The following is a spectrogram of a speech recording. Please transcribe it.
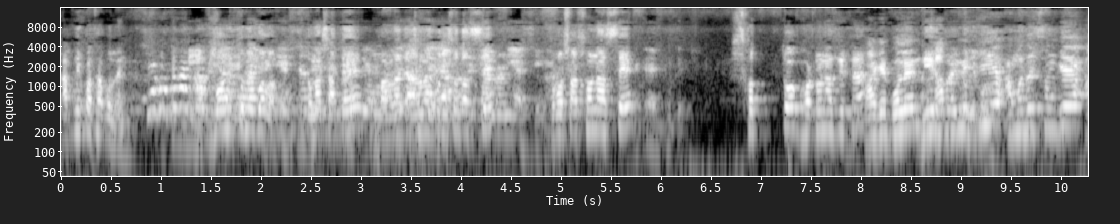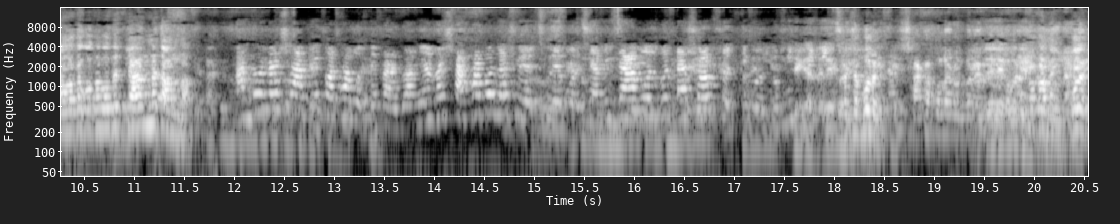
আপনি কথা বলেন? বোন তুমি বলো। তোমার সাথে বাংলাদেশ পরিষদ আছে প্রশাসন আছে সত্য ঘটনা যেটা আগে বলেন আপনি কি আমাদের সঙ্গে আলাদা কথা বলতে চান না চান না? আমি ওনার সামনে কথা বলতে পারব। আমি আমার শাখা বলা শুয়ে ছুঁয়ে বলছি আমি যা বলব তা সব সত্যি বলব। আচ্ছা বলেন। শাখা পলার উপরে কথা নাই বলেন।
